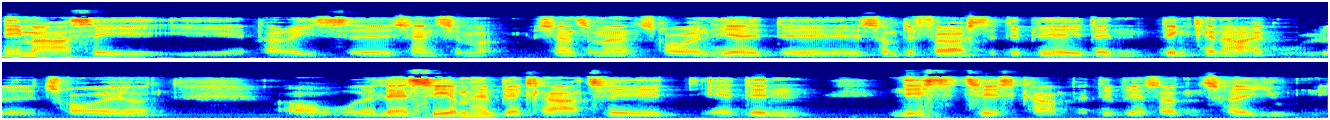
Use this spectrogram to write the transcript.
Neymar se i, i Paris øh, Chantement, tror jeg, her øh, som det første. Det bliver i den, den kanariegule øh, trøje, og, og øh, lad os se, om han bliver klar til ja, den næste testkamp. Det bliver så den 3. juni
